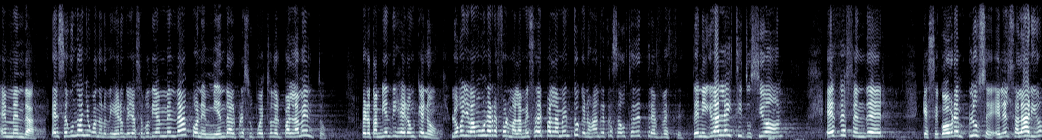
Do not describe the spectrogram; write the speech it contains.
enmendar. El segundo año, cuando nos dijeron que ya se podía enmendar, con enmienda al presupuesto del Parlamento. Pero también dijeron que no. Luego llevamos una reforma a la mesa del Parlamento que nos han retrasado ustedes tres veces. Denigrar la institución es defender que se cobren pluses en el salario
